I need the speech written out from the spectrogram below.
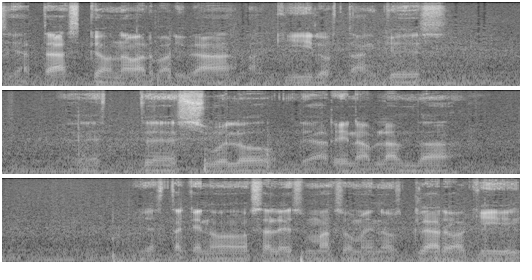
Se atasca una barbaridad. Aquí los tanques este suelo de arena blanda y hasta que no sales más o menos claro aquí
